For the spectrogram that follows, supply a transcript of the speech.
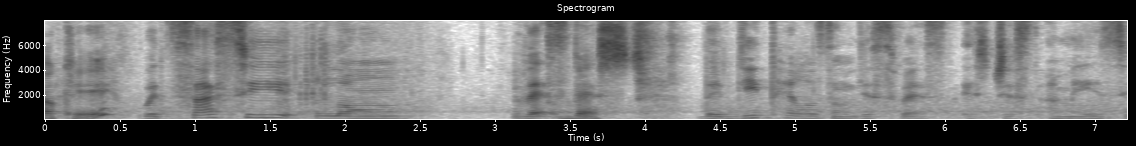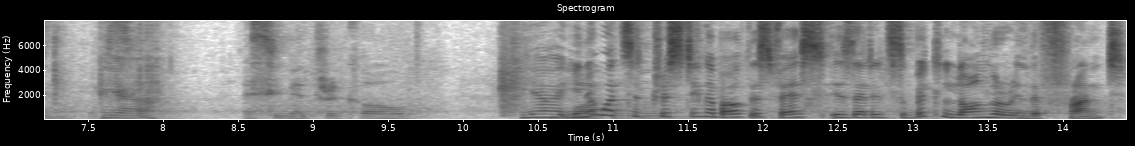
Okay. with sassy long vest. Vest. The details on this vest is just amazing. Yeah. Asymmetrical. Yeah, you know what's interesting about this vest is that it's a bit longer in the front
